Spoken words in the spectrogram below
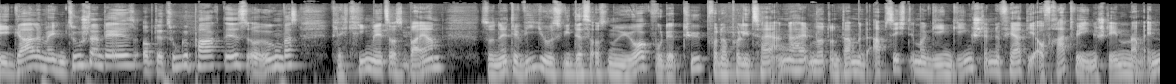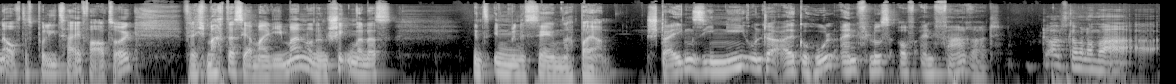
Egal in welchem Zustand der ist, ob der zugeparkt ist oder irgendwas. Vielleicht kriegen wir jetzt aus Bayern so nette Videos wie das aus New York, wo der Typ von der Polizei angehalten wird und dann mit Absicht immer gegen Gegenstände fährt, die auf Radwegen stehen und am Ende auf das Polizeifahrzeug. Vielleicht macht das ja mal jemand und dann schicken wir das ins Innenministerium nach Bayern. Steigen Sie nie unter Alkoholeinfluss auf ein Fahrrad. Das kann man nochmal.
